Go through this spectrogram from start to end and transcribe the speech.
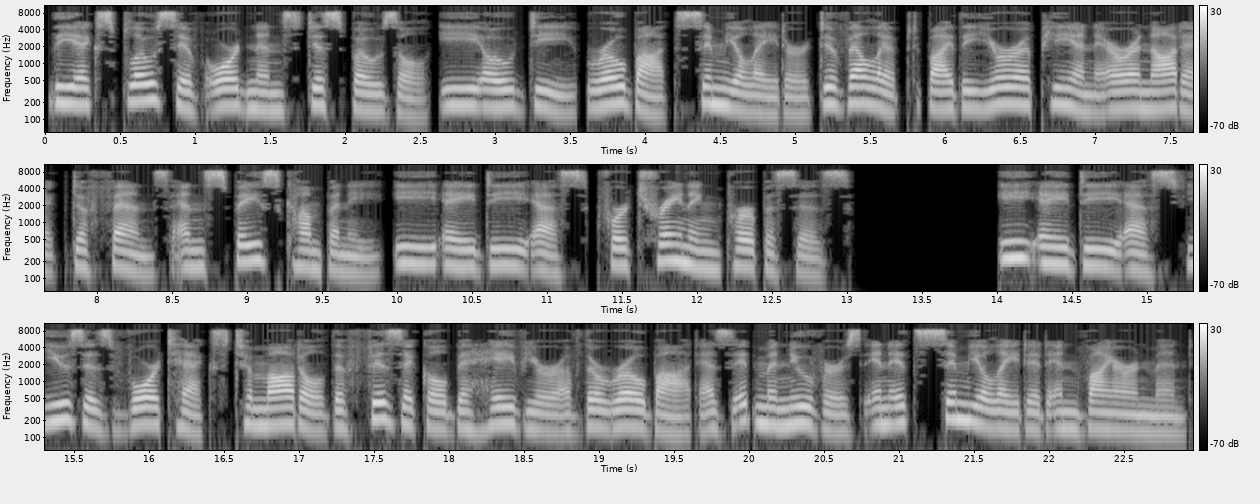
the Explosive Ordnance Disposal (EOD) robot simulator developed by the European Aeronautic Defence and Space Company (EADS) for training purposes. EADS uses Vortex to model the physical behavior of the robot as it maneuvers in its simulated environment,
